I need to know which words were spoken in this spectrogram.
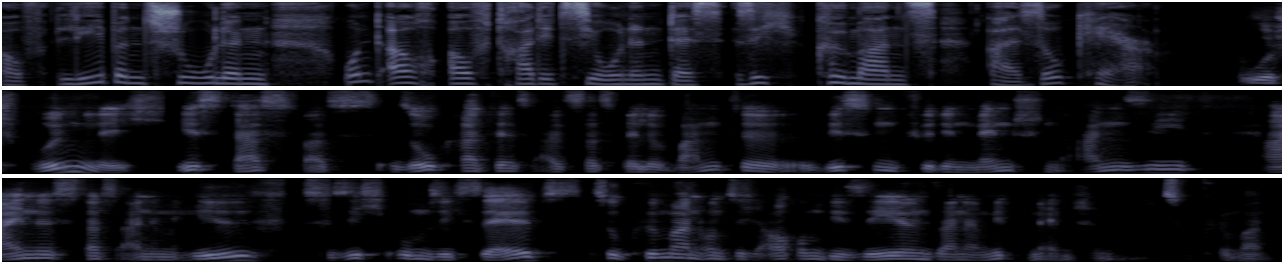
auf Lebensschulen und auch auf Traditionen des sich Kümmerns, also Care. Ursprünglich ist das, was Sokrates als das relevante Wissen für den Menschen ansieht, eines, das einem hilft, sich um sich selbst zu kümmern und sich auch um die Seelen seiner Mitmenschen zu kümmern.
